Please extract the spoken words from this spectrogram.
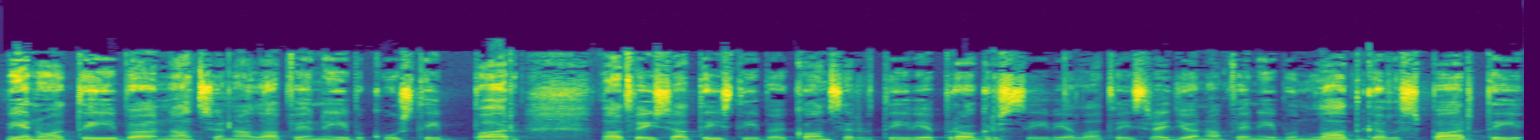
vienotība, Nacionāla apvienība, kustība par Latvijas attīstībai, konservatīvie, progresīvie, Latvijas reģiona apvienība un Latgales partija.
